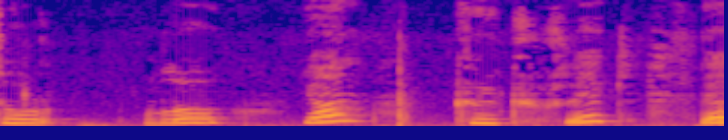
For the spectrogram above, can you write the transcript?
turlayan kükrek de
